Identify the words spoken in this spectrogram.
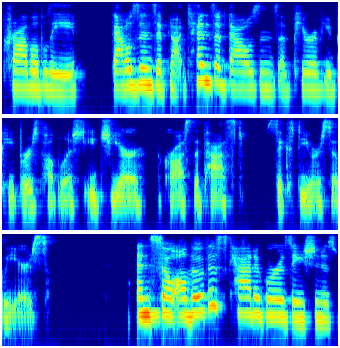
probably thousands, if not tens of thousands, of peer reviewed papers published each year across the past 60 or so years. And so, although this categorization is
